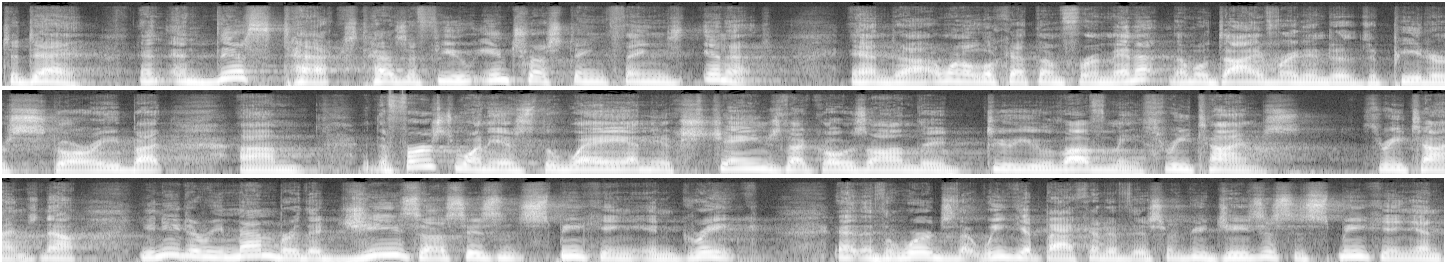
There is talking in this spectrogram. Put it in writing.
today? And, and this text has a few interesting things in it. And uh, I want to look at them for a minute, then we'll dive right into the Peter's story. But um, the first one is the way and the exchange that goes on the Do you love me? three times. Three times. Now, you need to remember that Jesus isn't speaking in Greek. And the words that we get back out of this are Jesus is speaking in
